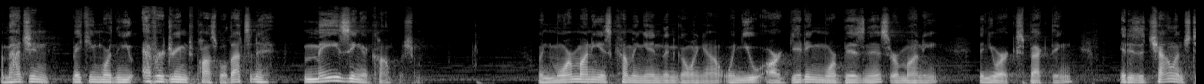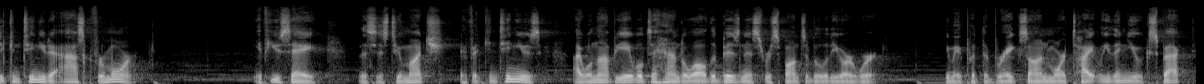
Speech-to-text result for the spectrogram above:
Imagine making more than you ever dreamed possible. That's an amazing accomplishment. When more money is coming in than going out, when you are getting more business or money than you are expecting, it is a challenge to continue to ask for more. If you say, This is too much, if it continues, I will not be able to handle all the business responsibility or work. You may put the brakes on more tightly than you expect.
